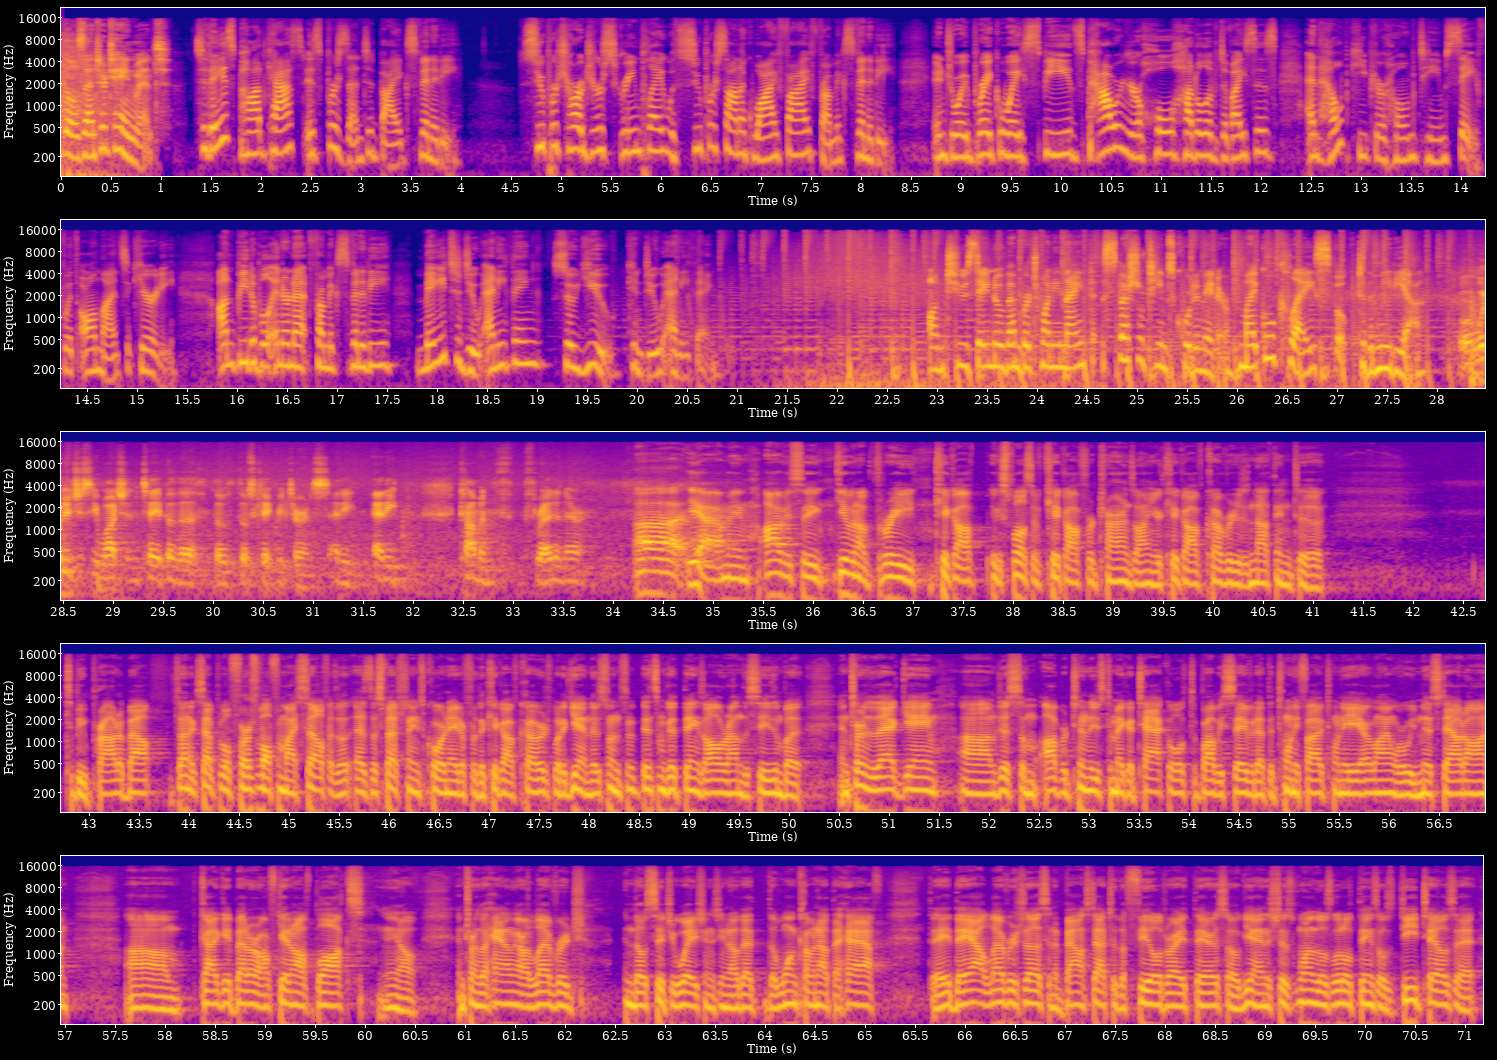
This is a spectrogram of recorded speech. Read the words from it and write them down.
Eagles Entertainment. Today's podcast is presented by Xfinity. Supercharge your screenplay with supersonic Wi Fi from Xfinity. Enjoy breakaway speeds, power your whole huddle of devices, and help keep your home team safe with online security. Unbeatable internet from Xfinity, made to do anything so you can do anything. On Tuesday, November 29th, Special Teams Coordinator Michael Clay spoke to the media. Well, what did you see watching the tape of the those, those kick returns? Any any common thread in there? Uh, yeah, I mean, obviously, giving up three kickoff explosive kickoff returns on your kickoff coverage is nothing to to be proud about. It's unacceptable, first of all, for myself as, a, as the special teams coordinator for the kickoff coverage. But again, there's been some, been some good things all around the season. But in terms of that game, um, just some opportunities to make a tackle to probably save it at the 25, 28 yard line where we missed out on. Um, Got to get better off getting off blocks, you know, in terms of handling our leverage in those situations. You know, that the one coming out the half, they they out leveraged us and it bounced out to the field right there. So again, it's just one of those little things, those details that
